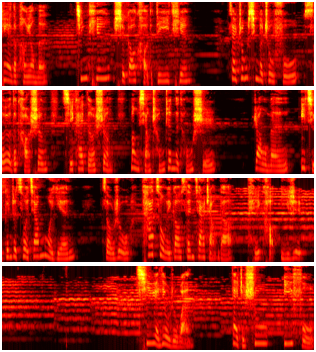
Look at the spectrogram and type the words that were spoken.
亲爱的朋友们，今天是高考的第一天，在衷心的祝福所有的考生旗开得胜、梦想成真的同时，让我们一起跟着作家莫言走入他作为高三家长的陪考一日。七月六日晚，带着书。衣服、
